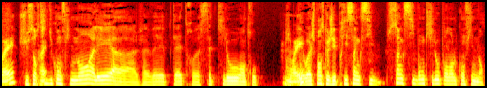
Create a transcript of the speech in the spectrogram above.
ouais. Je suis sorti Ouais. du confinement, allez, à, j'avais peut-être euh, 7 kilos en trop. Ouais. je pense que j'ai pris 5 6 5 6 bons kilos pendant le confinement.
